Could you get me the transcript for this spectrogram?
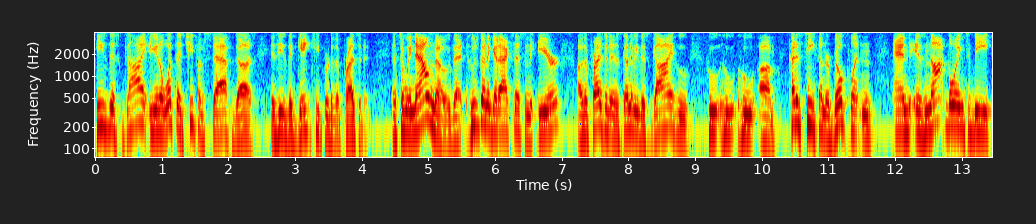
he's this guy, you know, what the chief of staff does is he's the gatekeeper to the president. And so we now know that who's going to get access in the ear of the president is going to be this guy who, who, who, who um, cut his teeth under Bill Clinton and is not going to be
